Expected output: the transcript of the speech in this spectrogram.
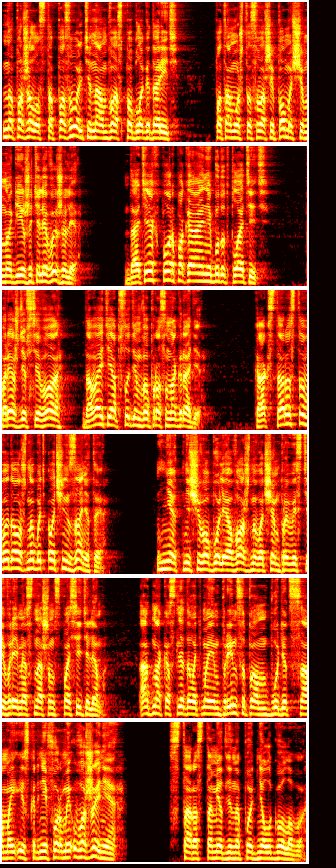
но, пожалуйста, позвольте нам вас поблагодарить. Потому что с вашей помощью многие жители выжили. До тех пор, пока они будут платить. Прежде всего, давайте обсудим вопрос о награде. Как староста вы должны быть очень заняты. Нет ничего более важного, чем провести время с нашим спасителем. Однако следовать моим принципам будет самой искренней формой уважения. Староста медленно поднял голову.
